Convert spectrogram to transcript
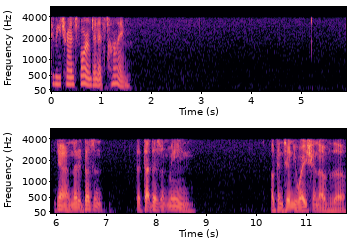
to be transformed and it's time. Yeah, and that it doesn't that that doesn't mean a continuation of the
